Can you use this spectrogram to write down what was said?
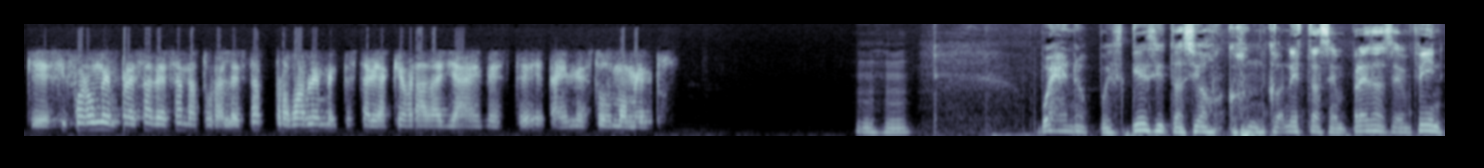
que si fuera una empresa de esa naturaleza probablemente estaría quebrada ya en este en estos momentos bueno, pues qué situación con, estas empresas. En fin,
